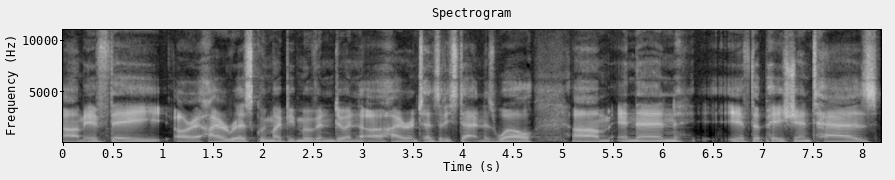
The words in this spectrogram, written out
Um, if they are at higher risk we might be moving and doing a higher intensity statin as well. Um, and then if the patient has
